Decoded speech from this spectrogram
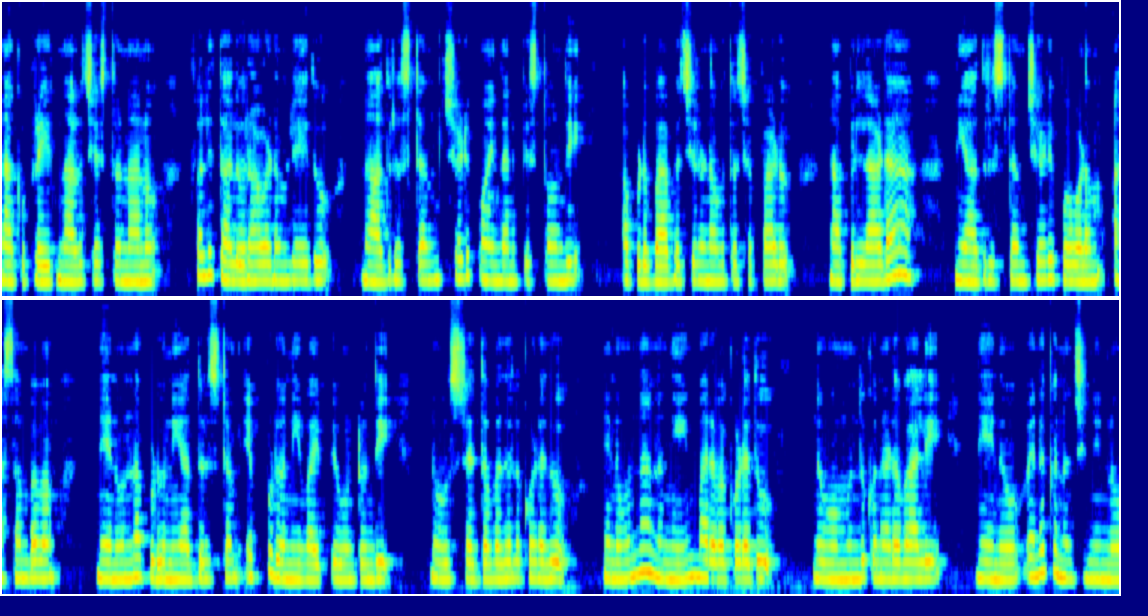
నాకు ప్రయత్నాలు చేస్తున్నాను. ఫలితాలు రావడం లేదు. నా అదృష్టం చెడిపోయిందనిపిస్తోంది. అప్పుడు బాబా చిరునవ్వుతో చెప్పాడు నా పిల్లాడా నీ అదృష్టం చెడిపోవడం అసంభవం. నేను ఉన్నప్పుడు నీ అదృష్టం ఎప్పుడు నీ వైపే ఉంటుంది. నువ్వు శ్రద్ధ వదలకూడదు. నేను ఉన్నానని మరవకూడదు. నువ్వు ముందుకు నడవాలి. నేను వెనక నుంచి నిన్ను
